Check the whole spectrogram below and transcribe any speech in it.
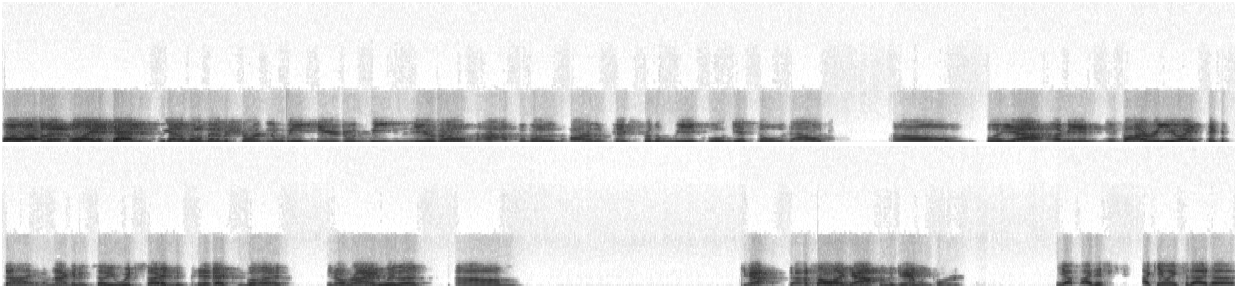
Well, I love it. Well, like I said, we got a little bit of a shortened week here with week zero. Uh, so those are the picks for the week. We'll get those out. Um, but yeah, I mean, if I were you, I'd pick a side. I'm not going to tell you which side to pick, but you know, ride with us. Um, yeah, that's all I got from the gambling quarter. Yep, I just I can't wait for that uh,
